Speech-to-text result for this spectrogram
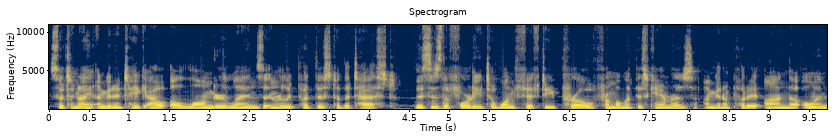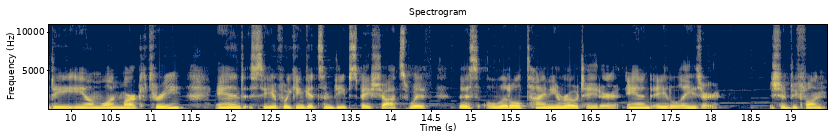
So tonight I'm going to take out a longer lens and really put this to the test. This is the 40 to 150 Pro from Olympus cameras. I'm going to put it on the OMD EM1 Mark III and see if we can get some deep space shots with this little tiny rotator and a laser. It should be fun.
